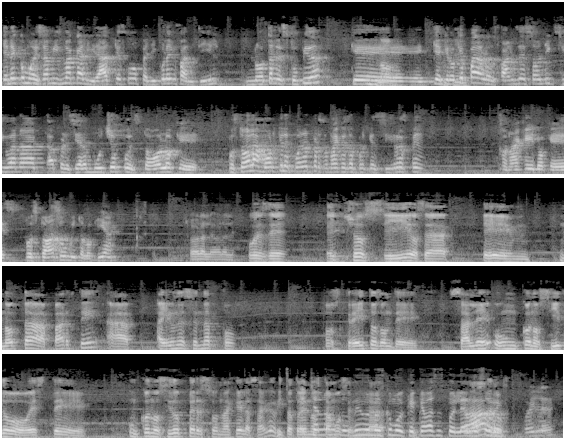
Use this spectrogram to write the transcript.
tiene como esa misma calidad que es como película infantil, no tan estúpida, que, que creo que para los fans de Sonic sí van a apreciar mucho pues todo lo que, pues todo el amor que le pone al personaje, o sea, porque sí respeta el personaje y lo que es pues toda su mitología. Órale, órale. Pues de hecho sí, o sea, em, nota aparte, hay una escena post créditos donde sale un conocido este un conocido personaje de la saga. Ahorita todavía no estamos en No es como que acabas de spoiler. Ah, pero spoiler.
